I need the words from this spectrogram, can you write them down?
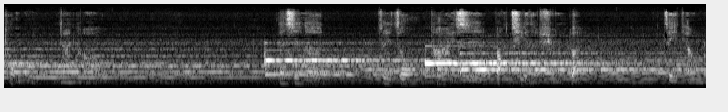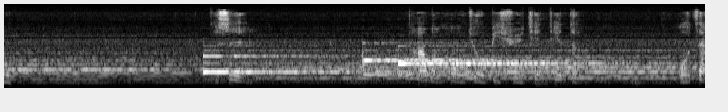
痛苦难熬。但是呢，最终他还是放弃了寻短这一条路。活在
